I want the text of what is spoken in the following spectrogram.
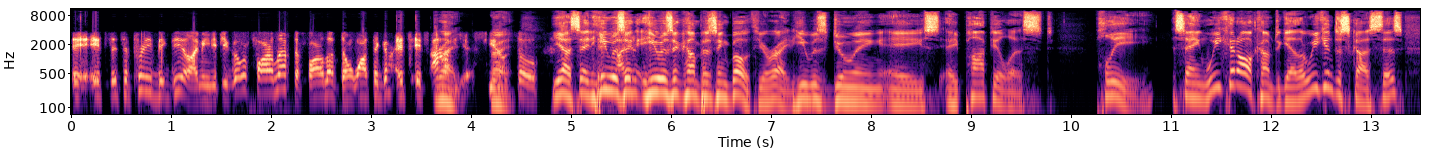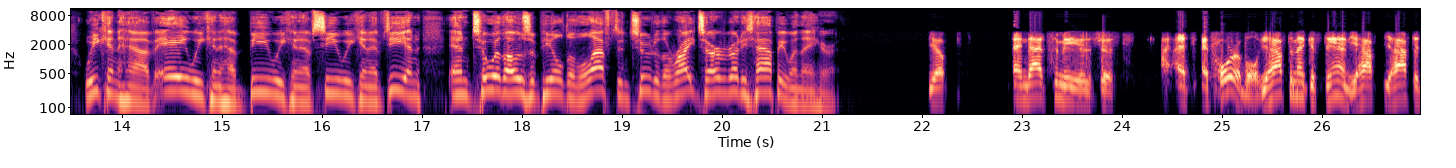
it's it's a pretty big deal. I mean, if you go far left, the far left don't want the gun. It's it's obvious, right, you right. know. So yes, and he was just, he was encompassing both. You're right. He was doing a a populist plea saying we can all come together we can discuss this we can have a we can have b we can have c we can have d and and two of those appeal to the left and two to the right so everybody's happy when they hear it Yep. And that to me is just it's, it's horrible. You have to make a stand. You have you have to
